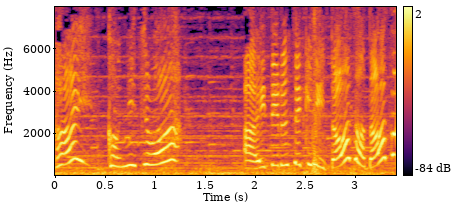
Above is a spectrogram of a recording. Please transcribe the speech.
はいこんにちは。空いてる席にどうぞどうぞ。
